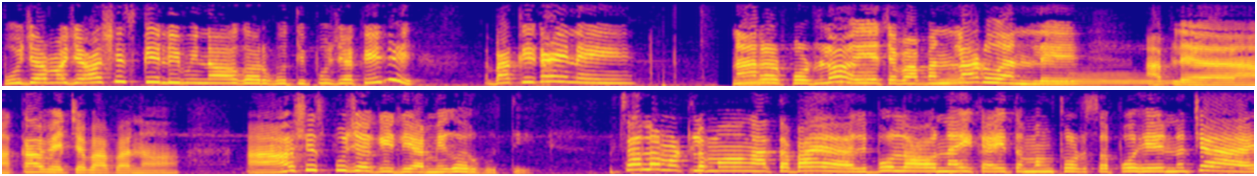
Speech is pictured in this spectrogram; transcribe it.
पूजा म्हणजे अशीच केली मी ना घरगुती पूजा केली बाकी काही नाही नारळ फोडलं याच्या बाबांना लाडू आणले आपल्या काव्याच्या बाबानं आ, अशीच पूजा केली आम्ही घरगुती चला म्हटलं मग आता बाया बोलावं नाही काही तर मग थोडस पोहे न चाय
